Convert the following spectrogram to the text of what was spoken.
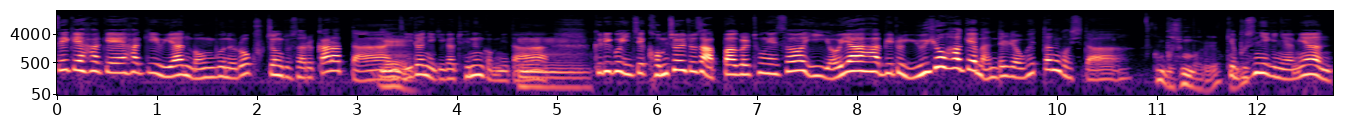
세게 하게 하기 위한 명분으로 국정조사를 깔았다. 네. 이제 이런 얘기가 되는 겁니다. 음. 그리고 이제 검찰 조사 압박을 통해서 이 여야 합의를 유효하게 만들려고 했던 것이다. 그럼 무슨 말이에요? 그게 무슨 얘기냐면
